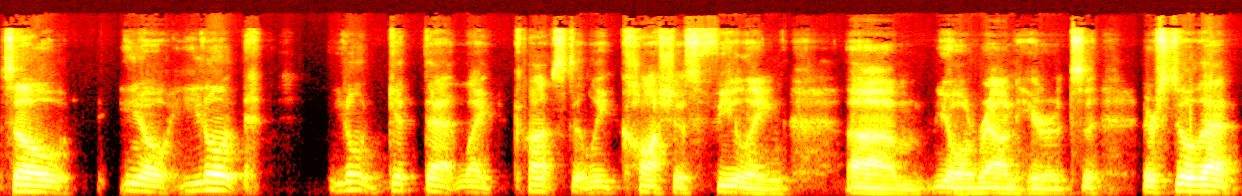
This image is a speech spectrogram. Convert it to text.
so you know, you don't you don't get that like constantly cautious feeling, um, you know, around here. It's uh, there's still that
